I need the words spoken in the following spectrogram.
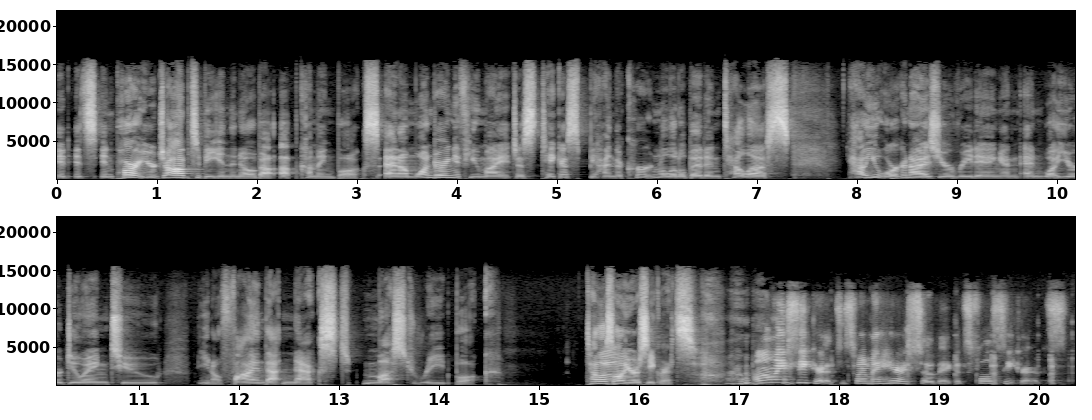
it, it's in part your job to be in the know about upcoming books. And I'm wondering if you might just take us behind the curtain a little bit and tell us how you organize your reading and, and what you're doing to you know, find that next must read book? Tell Well- us all your secrets. all my secrets. That's why my hair is so big. It's full of secrets.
